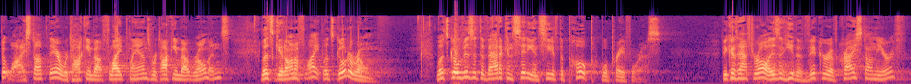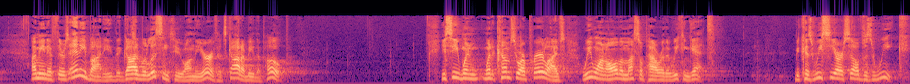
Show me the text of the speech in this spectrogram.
But why stop there? We're talking about flight plans, we're talking about Romans. Let's get on a flight, let's go to Rome. Let's go visit the Vatican City and see if the Pope will pray for us. Because after all, isn't he the vicar of Christ on the earth? I mean, if there's anybody that God would listen to on the earth, it's got to be the Pope. You see, when, when it comes to our prayer lives, we want all the muscle power that we can get because we see ourselves as weak.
